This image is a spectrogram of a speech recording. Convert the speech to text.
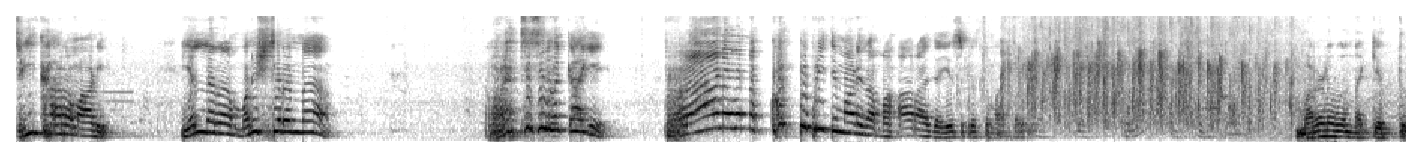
ಸ್ವೀಕಾರ ಮಾಡಿ ಎಲ್ಲರ ಮನುಷ್ಯರನ್ನು ರಕ್ಷಿಸುವುದಕ್ಕಾಗಿ ಪ್ರಾಣವನ್ನು ಕೊಟ್ಟು ಪ್ರೀತಿ ಮಾಡಿದ ಮಹಾರಾಜ ಯೇಸು ಕ್ರಿಸ್ತ ಮಾತ್ರ ಮರಣವನ್ನು ಗೆದ್ದು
